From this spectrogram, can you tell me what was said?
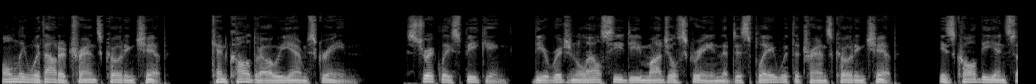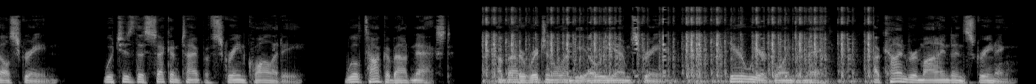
only without a transcoding chip can call to OEM screen. Strictly speaking, the original LCD module screen that display with the transcoding chip is called the in-cell screen, which is the second type of screen quality. We'll talk about next about original and the OEM screen. Here we are going to make A kind remind and screening.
